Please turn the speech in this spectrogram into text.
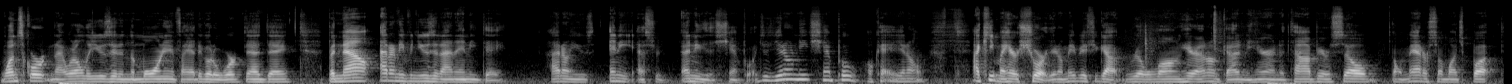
one squirt, and I would only use it in the morning if I had to go to work that day. But now I don't even use it on any day. I don't use any any of this shampoo. I just you don't need shampoo, okay? You know, I keep my hair short. You know, maybe if you got real long hair, I don't got any hair on the top here, so don't matter so much. But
